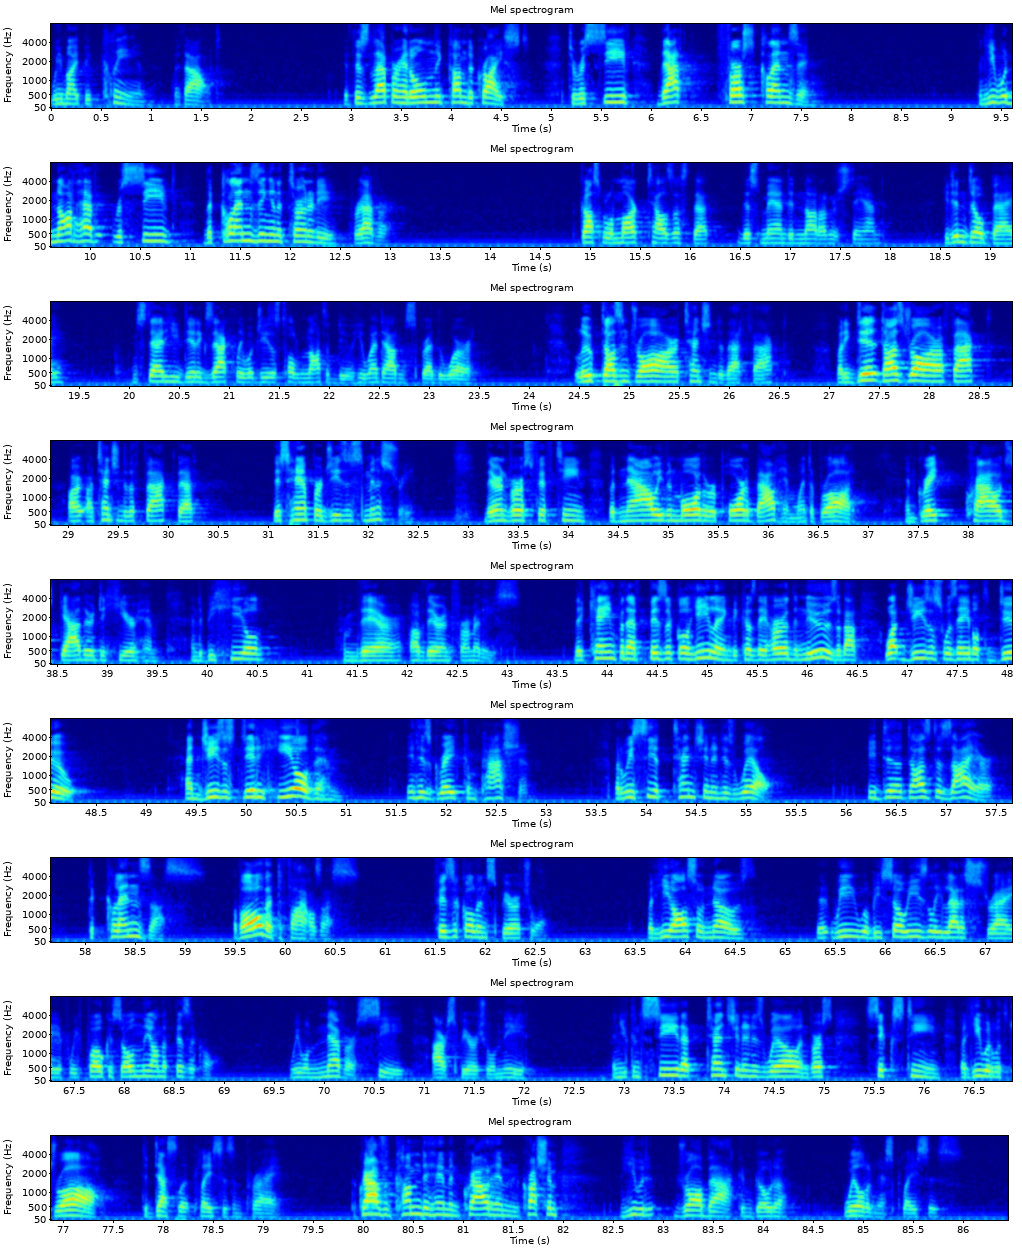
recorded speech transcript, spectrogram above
we might be clean without. If this leper had only come to Christ to receive that first cleansing, then he would not have received the cleansing in eternity forever. The Gospel of Mark tells us that this man did not understand. He didn't obey. Instead, he did exactly what Jesus told him not to do. He went out and spread the word. Luke doesn't draw our attention to that fact, but he did, does draw our, fact, our attention to the fact that this hampered Jesus' ministry. There in verse 15, but now even more the report about him went abroad, and great crowds gathered to hear him and to be healed from their of their infirmities. They came for that physical healing because they heard the news about what Jesus was able to do. And Jesus did heal them in his great compassion. But we see a tension in his will. He does desire to cleanse us of all that defiles us, physical and spiritual. But He also knows that we will be so easily led astray if we focus only on the physical. We will never see our spiritual need. And you can see that tension in His will in verse 16. But He would withdraw to desolate places and pray. The crowds would come to Him and crowd Him and crush Him. And he would draw back and go to wilderness places,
